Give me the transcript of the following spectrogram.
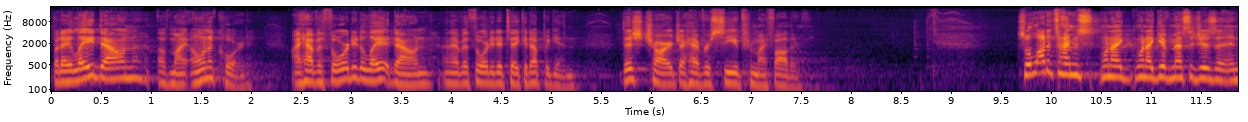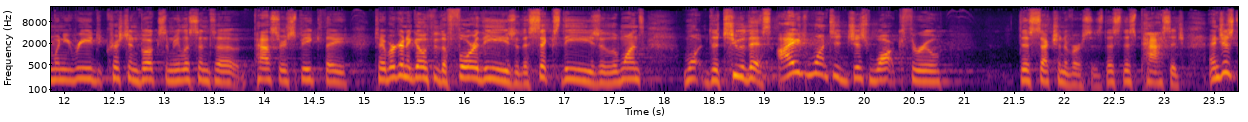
but I lay down of my own accord. I have authority to lay it down, and I have authority to take it up again. This charge I have received from my Father. So, a lot of times when I, when I give messages and when you read Christian books and we listen to pastors speak, they say, We're going to go through the four these or the six these or the ones, the two this. I want to just walk through this section of verses, this, this passage, and just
